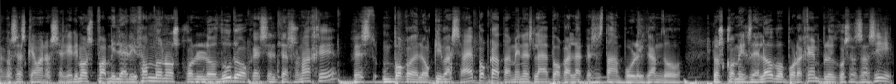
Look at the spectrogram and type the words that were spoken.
La cosa es que, bueno, seguiremos familiarizándonos con lo duro que es el personaje, que es un poco de lo que iba esa época. También es la época en la que se estaban publicando los cómics de Lobo, por ejemplo, y cosas así.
